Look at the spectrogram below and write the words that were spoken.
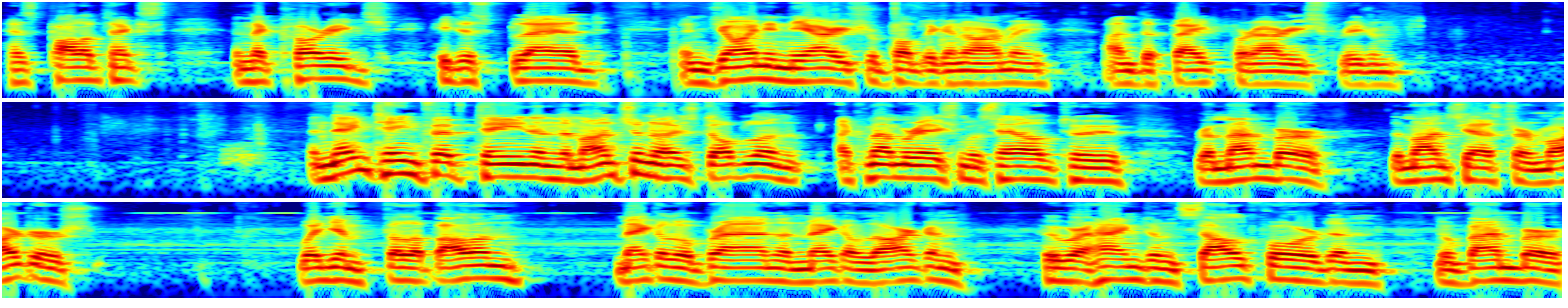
his politics, and the courage he displayed in joining the Irish Republican Army and the fight for Irish freedom. In 1915, in the Mansion House, Dublin, a commemoration was held to remember the Manchester martyrs William Philip Allen, Michael O'Brien, and Michael Larkin who were hanged in Salford in November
